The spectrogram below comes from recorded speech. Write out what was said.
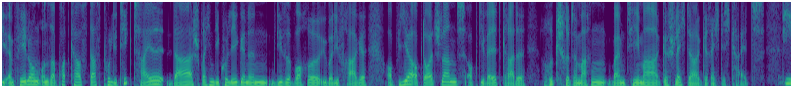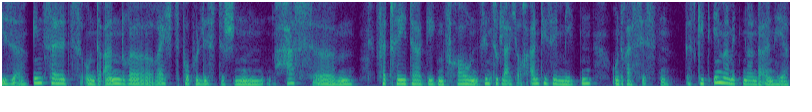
die Empfehlung, unser Podcast Das Politikteil. Da sprechen die Kolleginnen diese Woche über die Frage, ob wir, ob Deutschland, ob die Welt gerade Rückschritte machen beim Thema Geschlechtergerechtigkeit. Diese Incels und andere rechtspopulistischen Hassvertreter ähm, gegen Frauen sind zugleich auch Antisemiten und Rassisten. Das geht immer miteinander einher.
